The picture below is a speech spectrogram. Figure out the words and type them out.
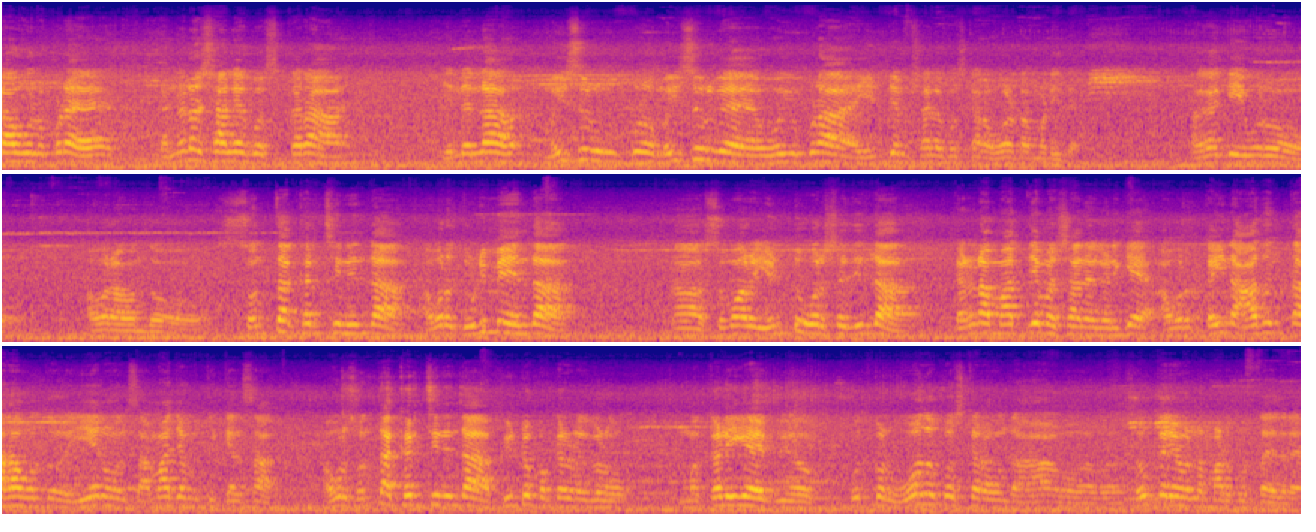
ಕಾವಲು ಕೂಡ ಕನ್ನಡ ಶಾಲೆಗೋಸ್ಕರ ಎಲ್ಲೆಲ್ಲ ಮೈಸೂರು ಕೂಡ, ಮೈಸೂರಿಗೆ ಹೋಗಿ ಕೂಡ ಎ ಟಿ ಎಂ ಶಾಲೆಗೋಸ್ಕರ ಹೋರಾಟ ಮಾಡಿದೆ. ಹಾಗಾಗಿ ಇವರು ಅವರ ಒಂದು ಸ್ವಂತ ಖರ್ಚಿನಿಂದ, ಅವರ ದುಡಿಮೆಯಿಂದ ಸುಮಾರು ಎಂಟು ವರ್ಷದಿಂದ ಕನ್ನಡ ಮಾಧ್ಯಮ ಶಾಲೆಗಳಿಗೆ ಅವರ ಕೈಲಾದಂತಹ ಒಂದು ಏನು ಒಂದು ಸಮಾಜಮುಖಿ ಕೆಲಸ, ಅವರು ಸ್ವಂತ ಖರ್ಚಿನಿಂದ ಪೀಠೋಪಕರಣಗಳು ಮಕ್ಕಳಿಗೆ ಕೂತ್ಕೊಂಡು ಓದೋಕ್ಕೋಸ್ಕರ ಒಂದು ಸೌಕರ್ಯವನ್ನು ಮಾಡಿಕೊಡ್ತಾ ಇದ್ದಾರೆ.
